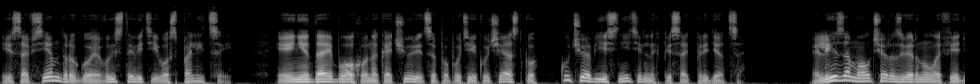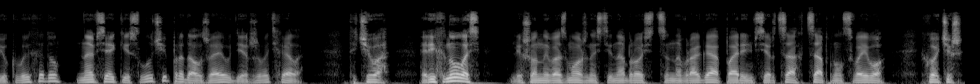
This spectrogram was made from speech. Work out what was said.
и совсем другое — выставить его с полицией. И не дай бог он окочурится по пути к участку, кучу объяснительных писать придется. Лиза молча развернула Федю к выходу, на всякий случай продолжая удерживать Хэла. «Ты чего, рехнулась?» Лишенный возможности наброситься на врага, парень в сердцах цапнул своего. «Хочешь,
